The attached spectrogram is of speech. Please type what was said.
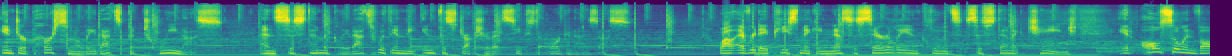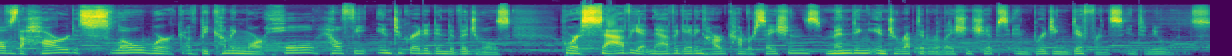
interpersonally, that's between us, and systemically, that's within the infrastructure that seeks to organize us. While everyday peacemaking necessarily includes systemic change, it also involves the hard, slow work of becoming more whole, healthy, integrated individuals who are savvy at navigating hard conversations, mending interrupted relationships, and bridging difference into new ones.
